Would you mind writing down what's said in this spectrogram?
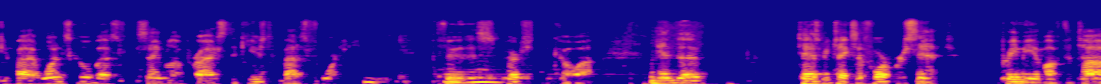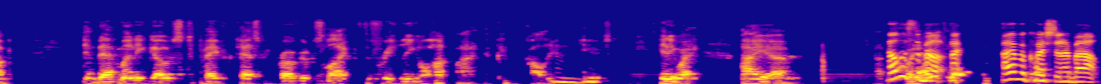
can buy one school bus for the same low price that Houston buys 40 mm-hmm. through this purchasing co-op. And the TASB takes a 4% premium off the top. And that money goes to pay for TASB programs like the free legal hotline that people call it mm-hmm. used. Anyway, I uh, Tell us about. I have a question about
